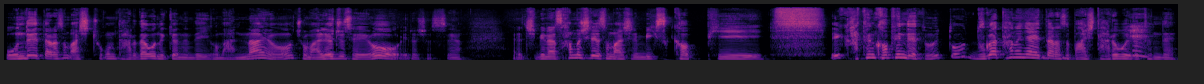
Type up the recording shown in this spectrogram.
온도에 따라서 맛이 조금 다르다고 느꼈는데 이거 맞나요? 좀 알려주세요. 이러셨어요. 예, 집이나 사무실에서 마시는 믹스 커피 이 같은 커피인데도 또 누가 타느냐에 따라서 맛이 다르고 이렇던데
